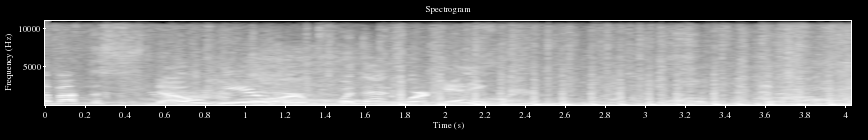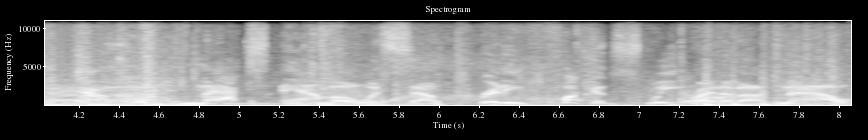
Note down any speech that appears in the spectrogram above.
About the snow here, or would that work anywhere? Max ammo would sound pretty fucking sweet right about now.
